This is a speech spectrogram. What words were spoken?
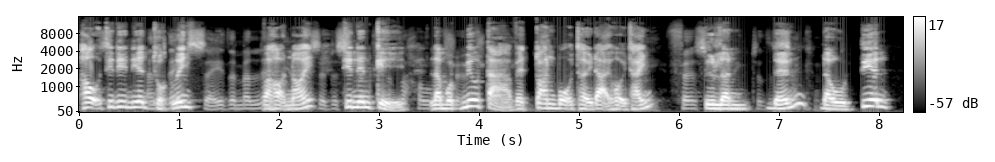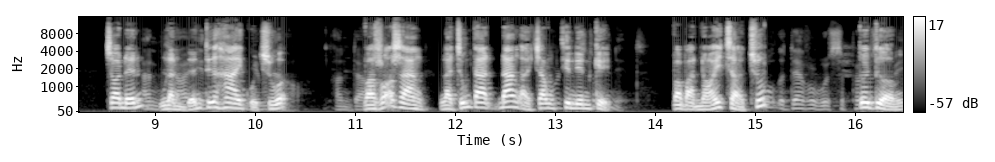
hậu thiên thiên niên thuộc linh. Và họ nói thiên niên kỷ là một miêu tả về toàn bộ thời đại hội thánh, từ lần đến đầu tiên cho đến lần đến thứ hai của Chúa. Và rõ ràng là chúng ta đang ở trong thiên niên kỷ. Và bà nói chờ chút. Tôi tưởng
